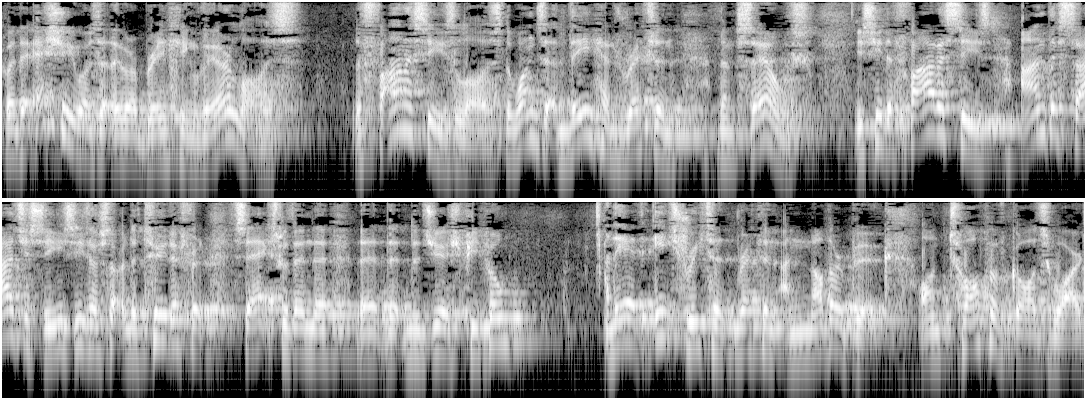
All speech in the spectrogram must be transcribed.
but the issue was that they were breaking their laws the Pharisees' laws, the ones that they had written themselves. You see, the Pharisees and the Sadducees, these are sort of the two different sects within the, the, the, the Jewish people. They had each written another book on top of God's Word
